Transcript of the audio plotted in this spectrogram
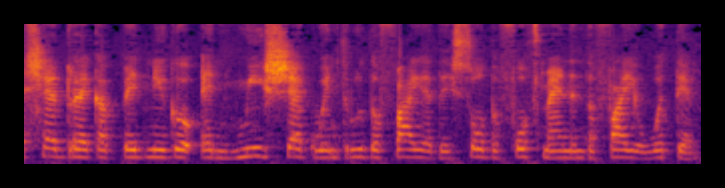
Shadrach, Abednego, and Meshach went through the fire, they saw the fourth man in the fire with them.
